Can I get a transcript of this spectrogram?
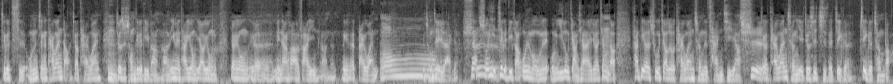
这个词。我们整个台湾岛叫台湾，嗯，就是从这个地方啊，因为他用要用要用那个闽南话的发音啊，那那个台湾哦，从这里来的。那所以这个地方为什么我们我们一路讲下来就要讲到它第二处叫做台湾城的残迹啊？是这个台湾城，也就是指的这个这个城堡。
